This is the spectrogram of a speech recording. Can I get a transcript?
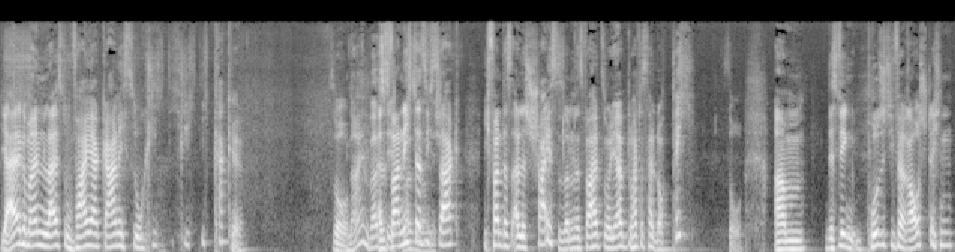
die allgemeine Leistung war ja gar nicht so richtig, richtig kacke. So. Nein, war also es war nicht, dass ich nicht. sag, ich fand das alles scheiße, sondern es war halt so, ja, du hattest halt noch Pech. So. Ähm, deswegen positiv herausstechen.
